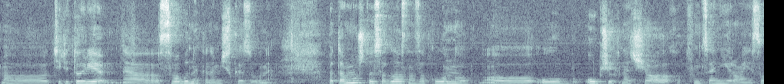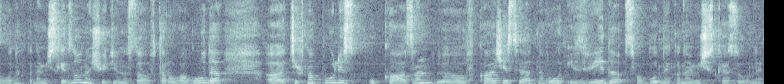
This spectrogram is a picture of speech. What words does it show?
э, территории э, свободной экономической зоны. Потому что, согласно закону э, об общих началах функционирования свободных экономических зон еще 1992 года, э, Технополис указан в качестве одного из вида свободной экономической зоны.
